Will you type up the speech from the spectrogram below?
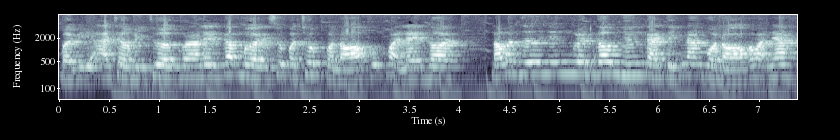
bởi vì ai chờ bình thường và lên cấp 10 Super chúc của nó cũng phải lên rồi nó vẫn giữ những nguyên gốc, những cái tính năng của nó các bạn nhá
